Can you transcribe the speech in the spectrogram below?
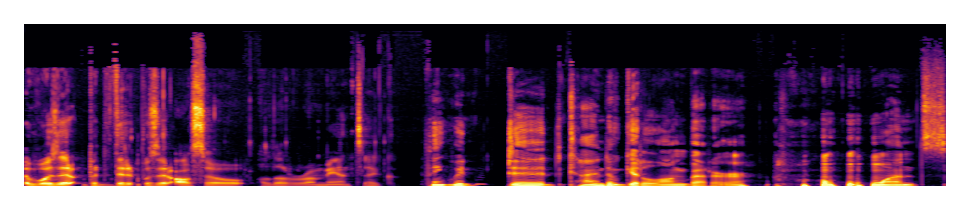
was it? But did it, was it also a little romantic? I think we did kind of get along better once.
